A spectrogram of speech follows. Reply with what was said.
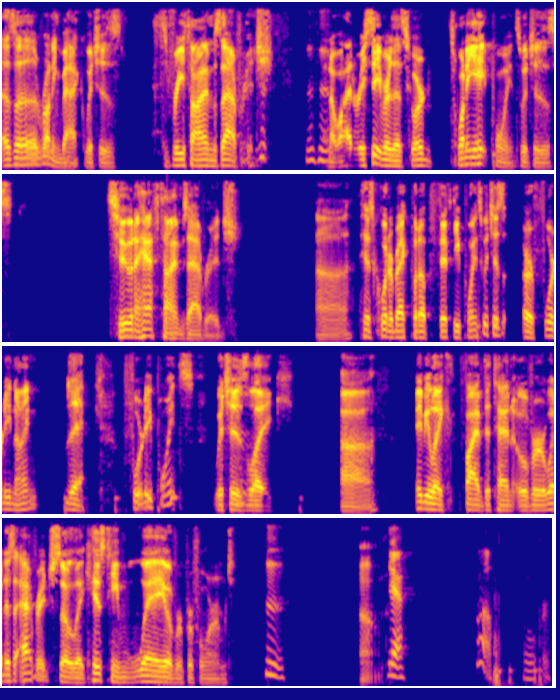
as a running back, which is three times average, hmm and a wide receiver that scored 28 points, which is two and a half times average. Uh, his quarterback put up 50 points, which is, or 49, bleh, 40 points, which is Hmm. like, uh, maybe like five to 10 over what is average. So like his team way overperformed. Hmm. Um, Yeah. Well, over.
